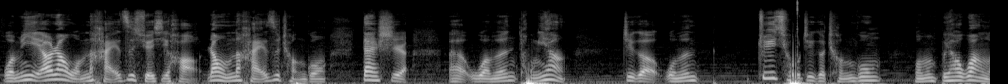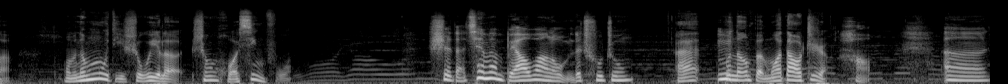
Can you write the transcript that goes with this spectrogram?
我们也要让我们的孩子学习好，让我们的孩子成功。但是，呃，我们同样，这个我们追求这个成功，我们不要忘了，我们的目的是为了生活幸福。是的，千万不要忘了我们的初衷。哎，嗯不能本末倒置。好，呃，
